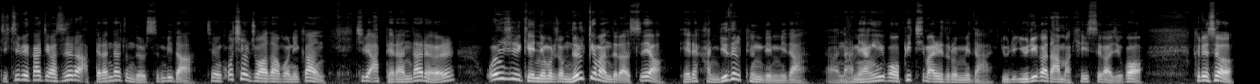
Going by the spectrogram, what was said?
집에 가져가서 저는 앞 베란다 좀 넓습니다. 저는 꽃을 좋아하다 보니까 집에 앞 베란다를 온실 개념으로 좀 넓게 만들었어요. 대략 한 8평 됩니다. 아, 남향이고 빛이 많이 들어옵니다. 유리, 유리가 다 막혀 있어가지고. 그래서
